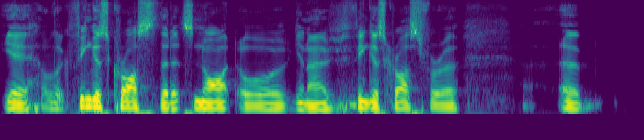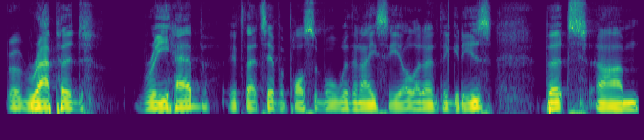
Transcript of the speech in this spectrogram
yeah, look, fingers crossed that it's not, or you know, fingers crossed for a, a, a rapid rehab if that's ever possible with an ACL. I don't think it is, but um,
